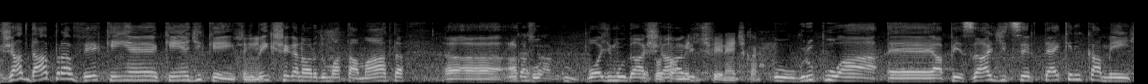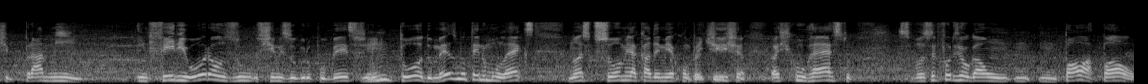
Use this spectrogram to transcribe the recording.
Já dá para ver quem é, quem é de quem. Sim. Tudo bem que chega na hora do mata-mata. A, a, pode mudar é a chave. Totalmente diferente, cara. O grupo A, é, apesar de ser tecnicamente, para mim, inferior aos times do grupo B Sim. num todo, mesmo tendo moleques, nós que somos e Academia Competition, eu acho que o resto se você for jogar um, um, um pau a pau,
